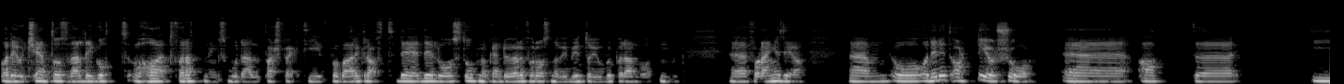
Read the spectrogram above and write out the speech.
Og Det har jo tjent oss veldig godt å ha et forretningsmodellperspektiv på bærekraft. Det, det låste opp noen dører for oss når vi begynte å jobbe på den måten eh, for lenge siden. Um, og, og, det er litt artig å se eh, at eh, i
